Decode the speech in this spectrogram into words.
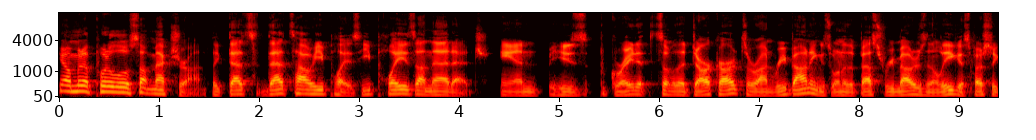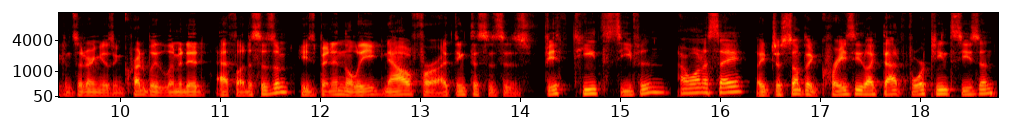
you know, I'm gonna put a little something extra on. Like that's that's how he plays. He plays on that edge. And he's great at some of the dark arts around rebounding. He's one of the best rebounders in the league, especially considering his incredibly limited athleticism. He's been in the league now for I think this is his 15th season, I want to say. Like just something crazy like that, 14th season.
